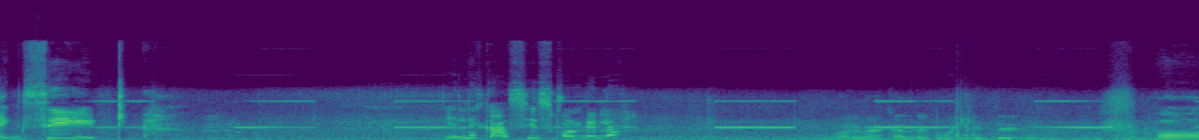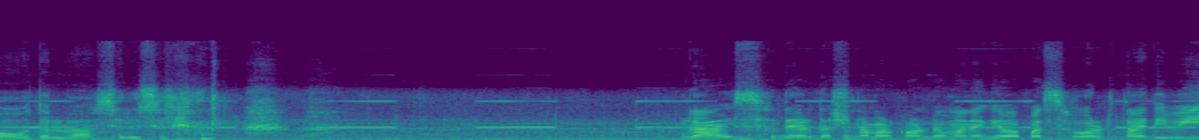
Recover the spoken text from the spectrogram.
ಎಕ್ಸಿಟ್ ಎಲ್ಲಿ ಕಾಸು ಇಸ್ಕೊಂಡಿಲ್ಲ ಬರಬೇಕಾದ್ರೆ ಕೊಟ್ಟಿದ್ದೆ. ಓ, ಹೌದಲ್ವಾ? ಸರಿ ಸರಿ. ಗಾಯ್ಸ್ ದೇವ್ರ ದರ್ಶನ ಮಾಡ್ಕೊಂಡು ಮನೆಗೆ ವಾಪಸ್ ಹೊರಡ್ತಾ ಇದ್ದೀವಿ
